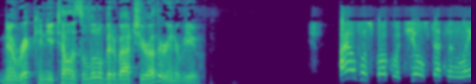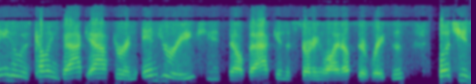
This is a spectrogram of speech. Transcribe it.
Now, Rick, can you tell us a little bit about your other interview? I also spoke with Teal Stetson Lee, who is coming back after an injury. She's now back in the starting lineup of races, but she's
